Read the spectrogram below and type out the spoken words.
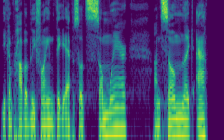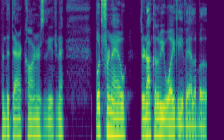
you can probably find the episodes somewhere on some like app in the dark corners of the internet. But for now, they're not going to be widely available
